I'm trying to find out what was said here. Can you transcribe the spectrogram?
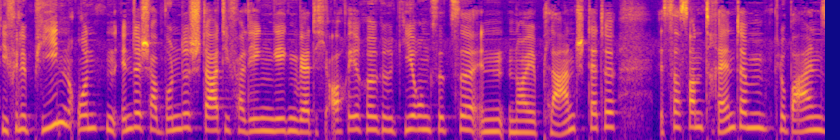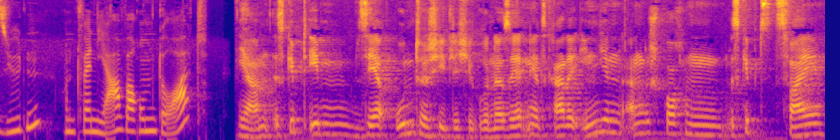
Die Philippinen und ein indischer Bundesstaat, die verlegen gegenwärtig auch ihre Regierungssitze in neue Planstädte. Ist das so ein Trend im globalen Süden? Und wenn ja, warum dort? Ja, es gibt eben sehr unterschiedliche Gründe. Also Sie hatten jetzt gerade Indien angesprochen. Es gibt zwei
